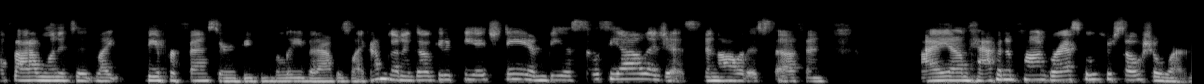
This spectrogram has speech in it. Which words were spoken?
I thought I wanted to like be a professor, if you can believe it. I was like, I'm going to go get a PhD and be a sociologist and all of this stuff. And I um, happened upon grad school for social work.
